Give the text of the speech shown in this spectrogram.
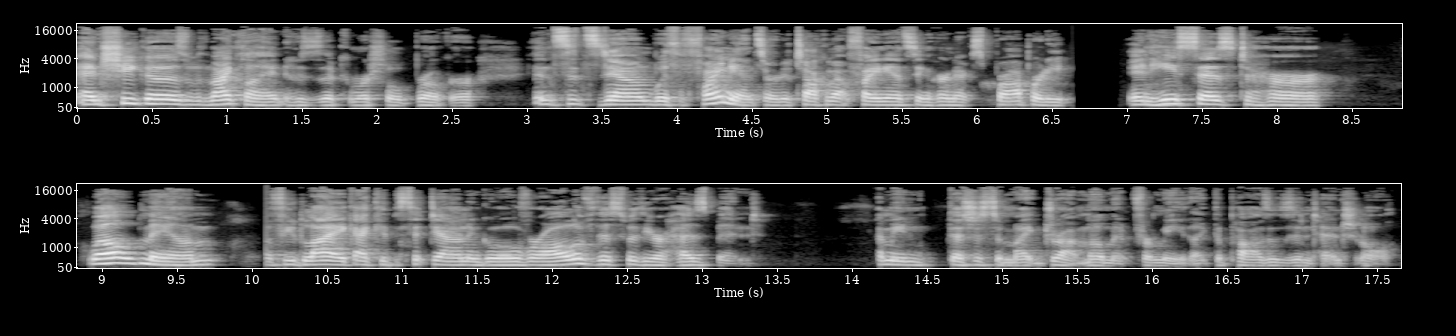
And she goes with my client, who's a commercial broker, and sits down with a financer to talk about financing her next property. And he says to her, Well, ma'am, if you'd like, I can sit down and go over all of this with your husband. I mean, that's just a mic drop moment for me. Like the pause is intentional.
